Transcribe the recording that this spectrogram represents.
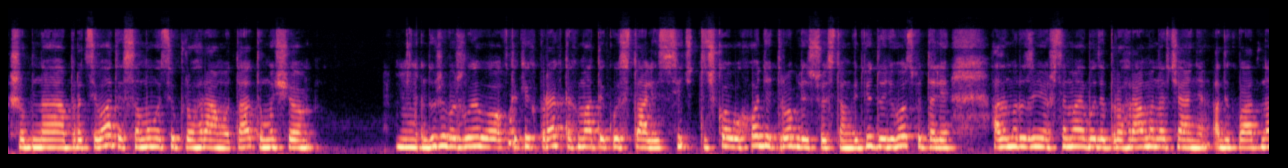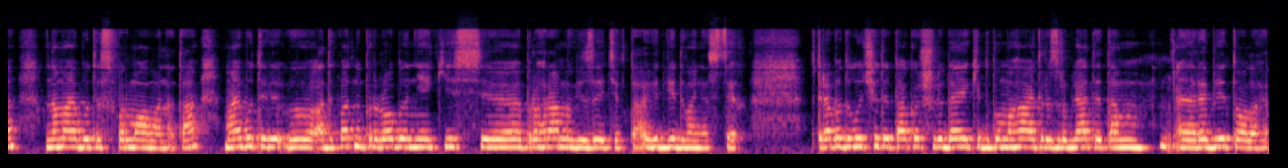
щоб напрацювати саму цю програму, та, тому що. Дуже важливо в таких проектах мати якусь сталість. Всі точково ходять, роблять щось там, відвідують госпіталі, але ми розуміємо, що це має бути програма навчання адекватна, вона має бути сформована, та має бути е, адекватно пророблені якісь е, програми візитів та відвідування з цих. Треба долучити також людей, які допомагають розробляти там е, реабілітологи.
